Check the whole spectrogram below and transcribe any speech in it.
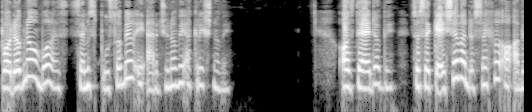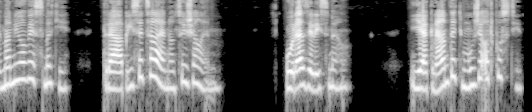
Podobnou bolest jsem způsobil i Arjunovi a Krišnovi. Od té doby, co se Kejšava doslechl o Abimaniově smrti, trápí se celé noci žalem. Urazili jsme ho. Jak nám teď může odpustit?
